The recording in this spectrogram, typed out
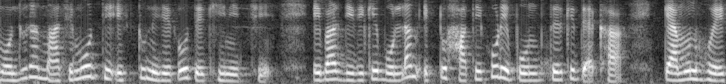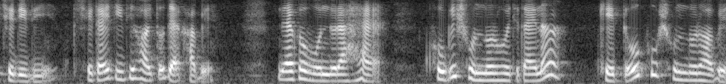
বন্ধুরা, মাঝে মধ্যে একটু নিজেকেও দেখিয়ে নিচ্ছি। এবার দিদিকে বললাম, একটু হাতে করে বন্ধুদেরকে দেখা। কেমন হয়েছে দিদি? সেটাই দিদি হয়তো দেখাবে। দেখো বন্ধুরা হ্যাঁ খুবই সুন্দর হয়েছে, তাই না? খেতেও খুব সুন্দর হবে।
